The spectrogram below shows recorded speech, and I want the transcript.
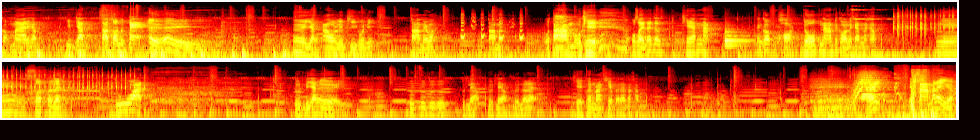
ก็มาดิครับ หยิบยันสามตอนหนึ่งแปะเออเฮ้ยอย่างเอาเลยผีคนนี้ ตามไหมวะ ตามไหมโอ้ตามโอเคสงสัยน่าจะแค้นหนักงั้นก็ขอโดบน้ำไปก่อนแล้วกันนะครับเงี้ซดไปเลยจวดดุดหรือยังเอ่ยดุดดุดดุดดุดดุดแล้วดุดแล้วดุดแล้วแหละโอเคเพื่อนมาเข็มไปแล้วนะครับเฮ้ยยังตามมาได้อีกเหรอ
